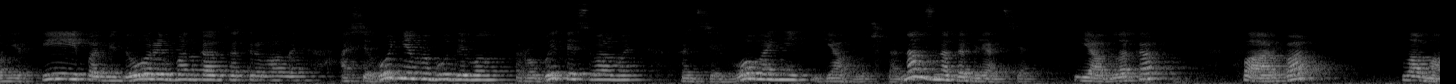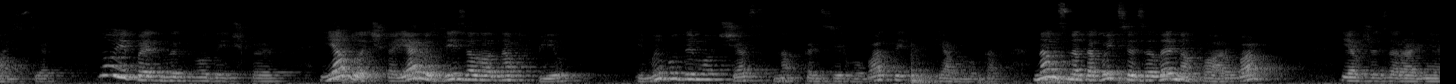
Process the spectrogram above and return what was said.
огірки, помідори в банках закривали, а сьогодні ми будемо робити з вами консервовані яблучка. Нам знадобляться яблука, фарба, фломастер, ну і пензлик з водичкою. Яблочка я розрізала навпіл. І ми будемо зараз консервувати яблука. Нам знадобиться зелена фарба. Я вже зарані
